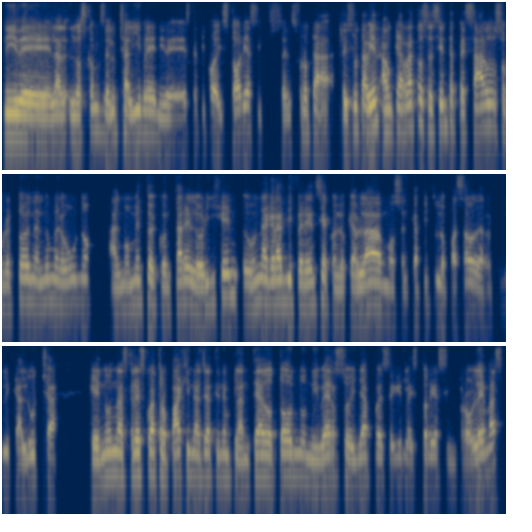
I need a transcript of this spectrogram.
ni de la, los cómics de lucha libre, ni de este tipo de historias, y pues, se, disfruta, se disfruta bien, aunque a ratos se siente pesado, sobre todo en el número uno, al momento de contar el origen, una gran diferencia con lo que hablábamos el capítulo pasado de República Lucha, que en unas tres, cuatro páginas ya tienen planteado todo un universo y ya puedes seguir la historia sin problemas,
